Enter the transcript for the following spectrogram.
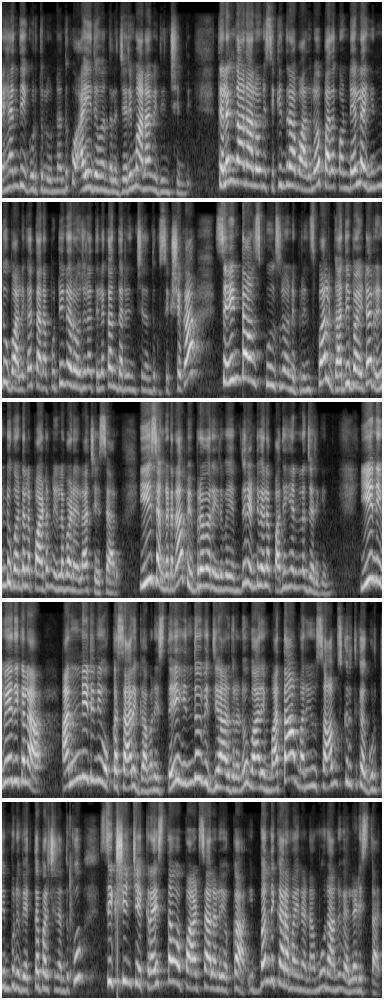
మెహందీ గుర్తులు ఉన్నందుకు ఐదు వందల జరిమానా విధించింది. తెలంగాణలోని సికింద్రాబాద్లో పదకొండేళ్ళ హిందూ బాలిక తన పుట్టినరోజున తిలకం ధరించినందుకు శిక్షగా సెయింట్ టాన్ స్కూల్స్లోని ప్రిన్సిపాల్ గది బయట రెండు గంటల పాటు నిలబడేలా చేశారు. ఈ సంఘటన ఫిబ్రవరి ఇరవై ఎనిమిది రెండు వేల పదిహేనులో జరిగింది. ఈ నివేదికల అన్నిటిని ఒక్కసారి గమనిస్తే హిందూ విద్యార్థులను వారి మత మరియు సాంస్కృతిక గుర్తింపును వ్యక్తపరిచినందుకు శిక్షించే క్రైస్తవ పాఠశాలల యొక్క ఇబ్బందికరమైన నమూనాను వెల్లడిస్తాయి.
